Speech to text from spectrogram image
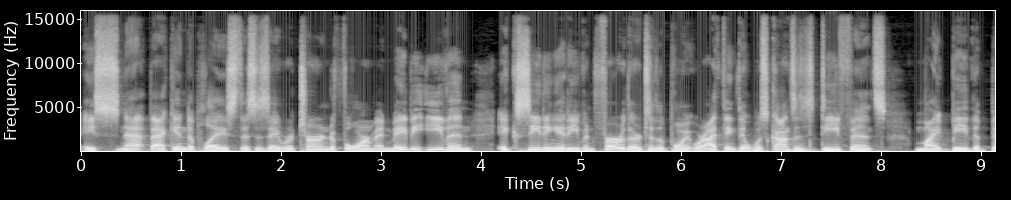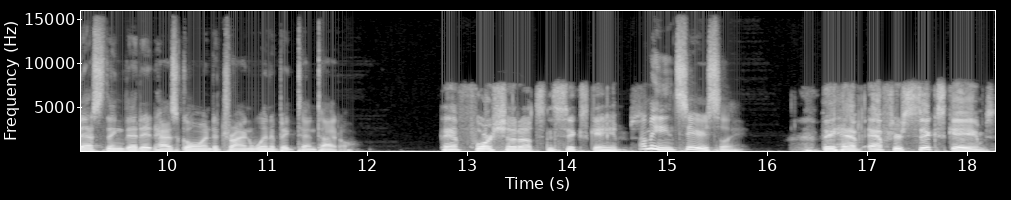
a snap back into place. This is a return to form, and maybe even exceeding it even further to the point where I think that Wisconsin's defense might be the best thing that it has going to try and win a Big Ten title. They have four shutouts in six games. I mean, seriously. They have after six games,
